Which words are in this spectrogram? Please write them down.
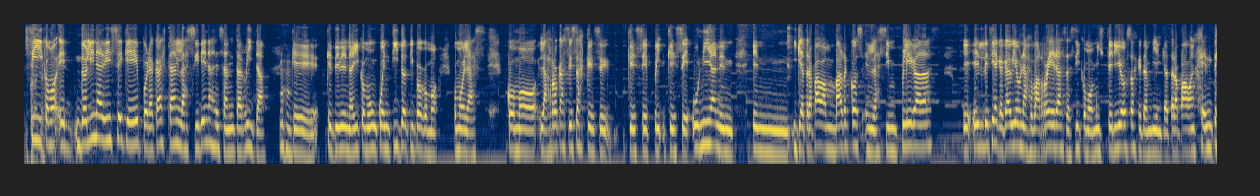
Sí, como eh, Dolina dice que por acá están las sirenas de Santa Rita. Que, que tienen ahí como un cuentito tipo como, como las como las rocas esas que se que se que se unían en, en- y que atrapaban barcos en las simplégadas Eh, él decía que acá había unas barreras así como misteriosas que también que atrapaban gente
